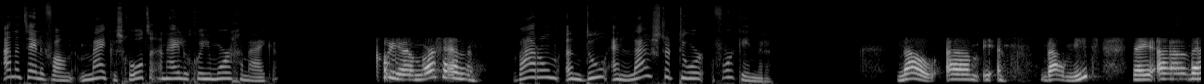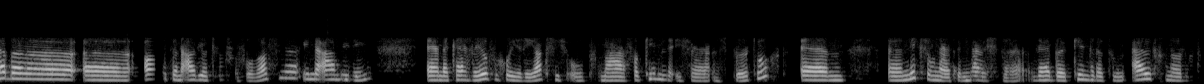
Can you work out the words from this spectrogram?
Aan de telefoon Mijke Scholten. Een hele goede morgen, Mijke. Goedemorgen, Ellen. Waarom een Doe- en Luistertour voor kinderen? Nou, ehm, ja, waarom niet? Nee, eh, we hebben eh, altijd een audiotour voor volwassenen in de aanbieding. En daar krijgen we heel veel goede reacties op. Maar voor kinderen is er een speurtocht. En eh, niks om naar te luisteren. We hebben kinderen toen uitgenodigd.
